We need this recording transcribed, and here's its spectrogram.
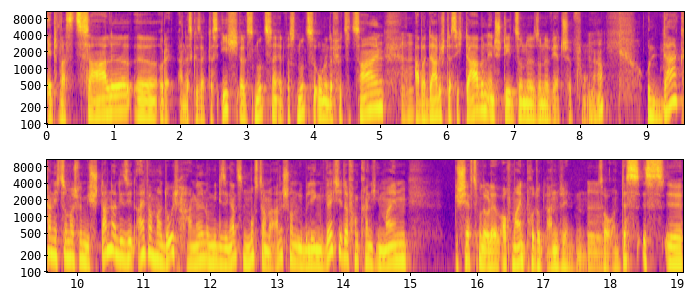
etwas zahle, äh, oder anders gesagt, dass ich als Nutzer etwas nutze, ohne dafür zu zahlen. Mhm. Aber dadurch, dass ich da bin, entsteht so eine, so eine Wertschöpfung. Mhm. Ja. Und da kann ich zum Beispiel mich standardisiert einfach mal durchhangeln und mir diese ganzen Muster mal anschauen und überlegen, welche davon kann ich in meinem Geschäftsmodell oder auf mein Produkt anwenden. Mhm. So, und das ist äh,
